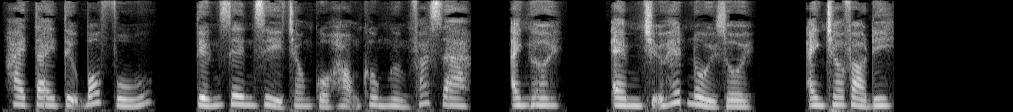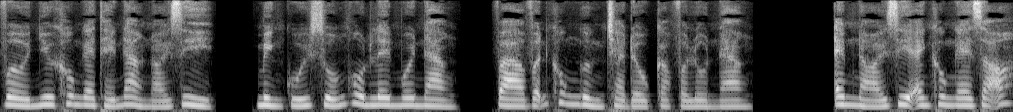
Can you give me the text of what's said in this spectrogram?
hai tay tự bóp vú, tiếng rên rỉ trong cổ họng không ngừng phát ra. Anh ơi, em chịu hết nổi rồi, anh cho vào đi. Vờ như không nghe thấy nàng nói gì, mình cúi xuống hôn lên môi nàng và vẫn không ngừng trả đầu cọc vào lồn nàng. Em nói gì anh không nghe rõ?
